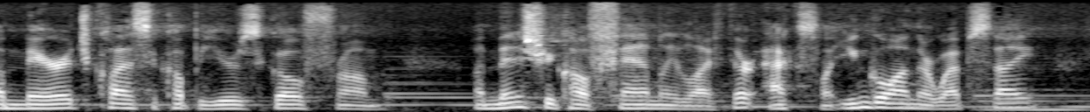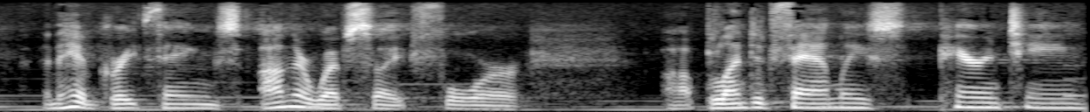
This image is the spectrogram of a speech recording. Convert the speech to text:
a marriage class a couple years ago from a ministry called Family Life. They're excellent. You can go on their website, and they have great things on their website for uh, blended families, parenting,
